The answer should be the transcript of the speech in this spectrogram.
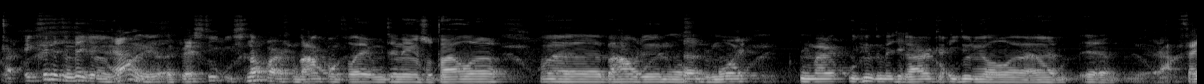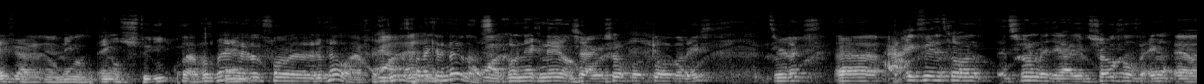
Ja, Ik vind het een beetje een rare kwestie. Ik snap waar het vandaan komt van hey, we moeten de Nederlandse taal eh, eh, behouden en dat Ja. super mooi. Maar ik vind het een beetje raar. Ik doe nu al eh, eh, ja, vijf jaar een Engelse studie. Nou, wat ben je En- eigenlijk voor eh, rebel eigenlijk? Ja, Doe het gewoon lekker in het Nederlands. Ja, gewoon lekker Nederlands. Ja, ik ben zoveel globalist. Natuurlijk. Eh, ja, ik vind het gewoon, het is gewoon een beetje raar. Je hebt zoveel eh,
